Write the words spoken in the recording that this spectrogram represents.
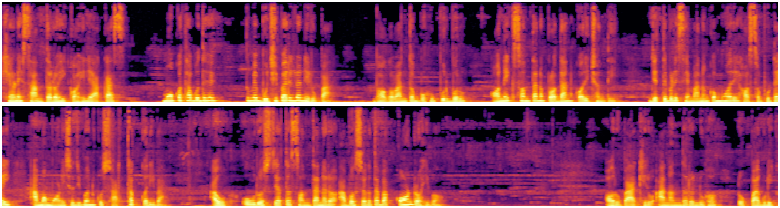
କ୍ଷଣେ ଶାନ୍ତ ରହି କହିଲେ ଆକାଶ, ମୋ କଥା ବୋଧହୁଏ ତୁମେ ବୁଝିପାରିଲନି ରୂପା। ଭଗବାନ ତ ବହୁ ପୂର୍ବରୁ ଅନେକ ସନ୍ତାନ ପ୍ରଦାନ କରିଛନ୍ତି। ଯେତେବେଳେ ସେମାନଙ୍କ ମୁହଁରେ ହସ ଫୁଟାଇ ଆମ ମଣିଷ ଜୀବନକୁ ସାର୍ଥକ କରିବା, ଆଉ ଔରସଜାତ ସନ୍ତାନର ଆବଶ୍ୟକତା ବା କ'ଣ ରହିବ? ଅରୂପା ଆଖିରୁ ଆନନ୍ଦର ଲୁହ ଟୋପାଗୁଡ଼ିକ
